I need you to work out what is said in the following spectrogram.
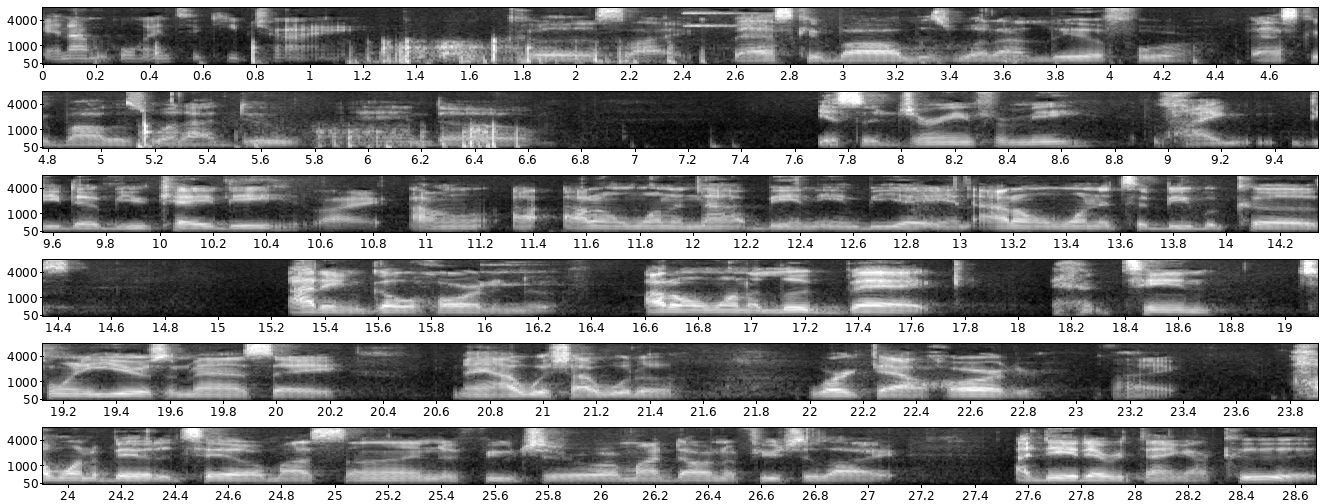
and I'm going to keep trying? Cause like basketball is what I live for. Basketball is what I do, and um, it's a dream for me. Like DWKD, like I don't, I, I don't want to not be in the NBA, and I don't want it to be because I didn't go hard enough. I don't want to look back 10, 20 years from now and say, man, I wish I would have worked out harder. Like I want to be able to tell my son the future or my daughter the future, like I did everything I could.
